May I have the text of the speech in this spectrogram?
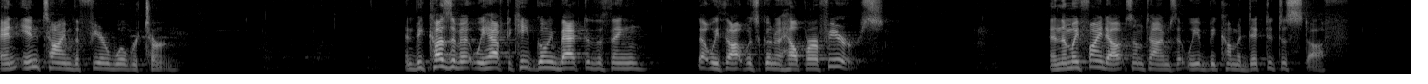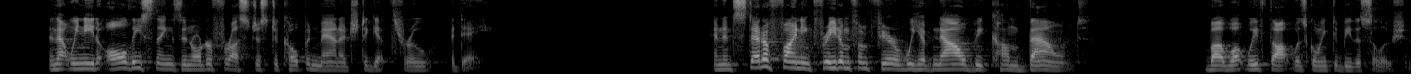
And in time, the fear will return. And because of it, we have to keep going back to the thing that we thought was going to help our fears. And then we find out sometimes that we've become addicted to stuff and that we need all these things in order for us just to cope and manage to get through a day. And instead of finding freedom from fear, we have now become bound by what we thought was going to be the solution.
